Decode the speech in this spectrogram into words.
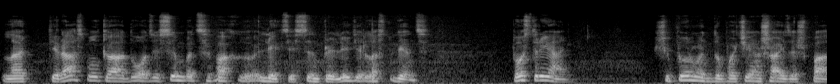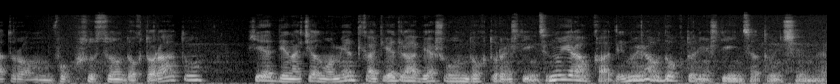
la Tiraspol ca a doua zi sâmbătă să fac lecții, sunt prelegeri la studenți. Toți trei ani. Și pe urmă, după ce în 64 am făcut susținut doctoratul că din acel moment catedra avea și un doctor în știință. Nu erau cadre, nu erau doctori în știință atunci în,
